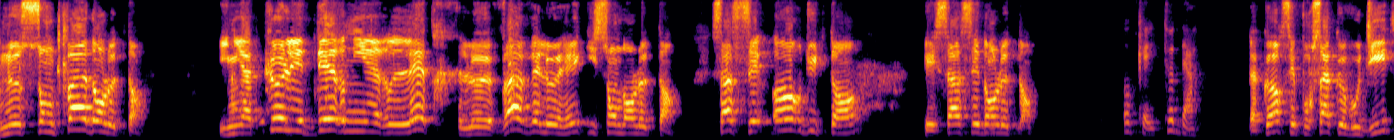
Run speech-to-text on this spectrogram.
ne sont pas dans le temps. Il n'y a que les dernières lettres, le vav et le he, qui sont dans le temps. Ça, c'est hors du temps et ça, c'est dans le temps. Ok, toda. D'accord? C'est pour ça que vous dites,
